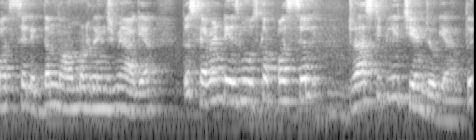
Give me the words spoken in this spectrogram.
पस सेल एकदम नॉर्मल रेंज में आ गया। तो सेवन डेज़ में उसका पस सेल ड्रास्टिकली चेंज हो गया। तो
